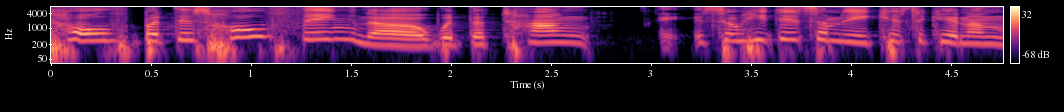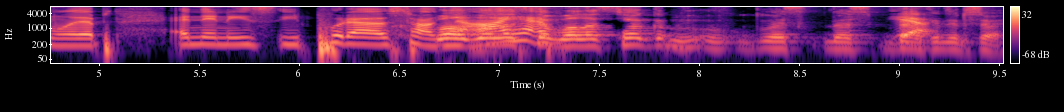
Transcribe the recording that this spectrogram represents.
whole, but this whole thing though, with the tongue, Eh, so he did something. He kissed a kid on the lips, and then he's he put out his tongue. Well, now well, let's have, talk, well, let's talk. Let's let's back Yeah. into the story.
